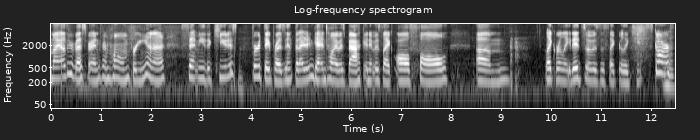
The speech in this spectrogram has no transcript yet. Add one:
my other best friend from home, Brianna, sent me the cutest birthday present that I didn't get until I was back, and it was like all fall, um, like related. So it was this like really cute scarf,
